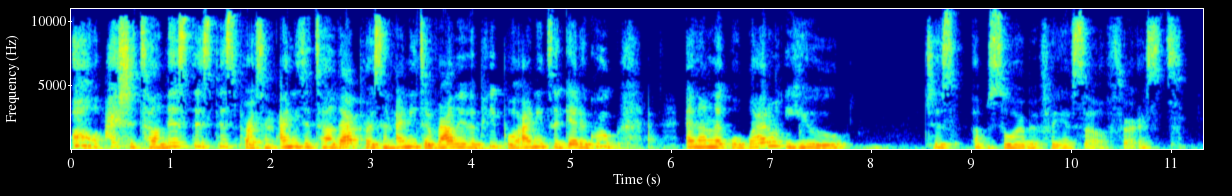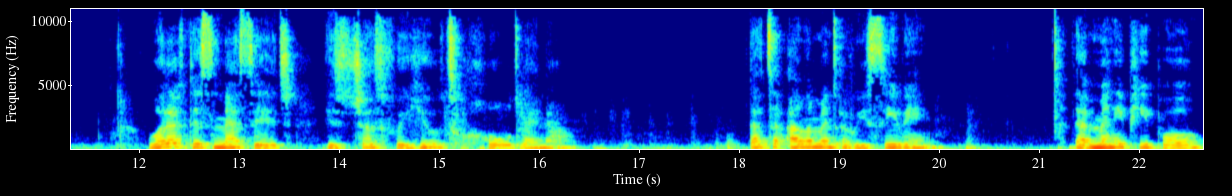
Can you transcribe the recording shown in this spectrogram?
oh, I should tell this, this, this person. I need to tell that person. I need to rally the people. I need to get a group. And I'm like, well, why don't you just absorb it for yourself first? What if this message is just for you to hold right now? That's an element of receiving that many people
